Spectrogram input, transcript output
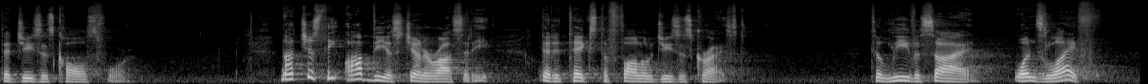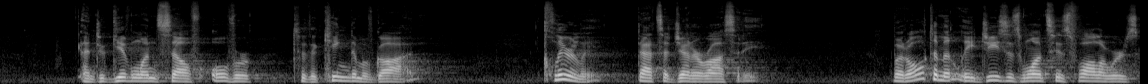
that Jesus calls for. Not just the obvious generosity that it takes to follow Jesus Christ, to leave aside one's life and to give oneself over to the kingdom of God. Clearly, that's a generosity. But ultimately, Jesus wants his followers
